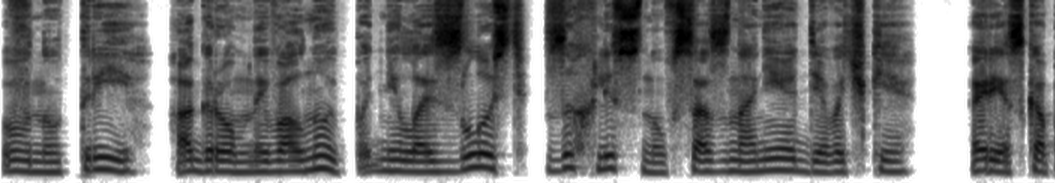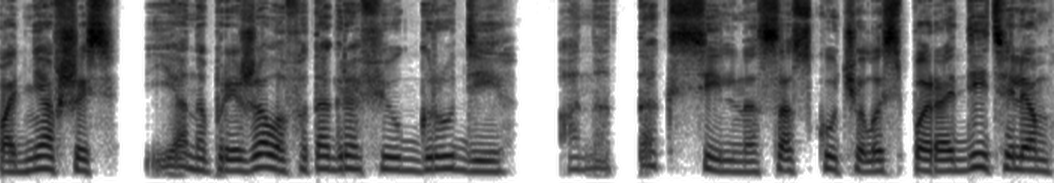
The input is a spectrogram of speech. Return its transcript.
Внутри огромной волной поднялась злость, захлестнув сознание девочки. Резко поднявшись, я напряжала фотографию к груди, она так сильно соскучилась по родителям,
